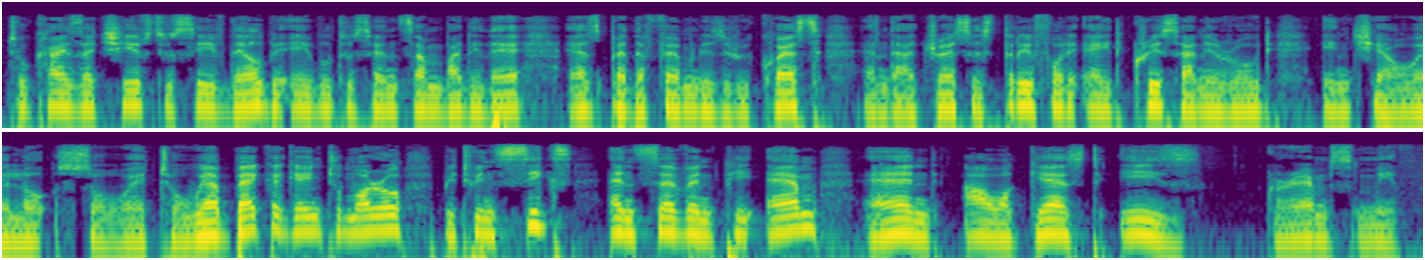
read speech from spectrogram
to Kaizer Chiefs to see if they'll be able to send somebody there as per the family's request, and the address is 348 Krisani Road in Chiawelo, Soweto. We are back again tomorrow between 6 and 7 p.m., and our guest is Graham Smith.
